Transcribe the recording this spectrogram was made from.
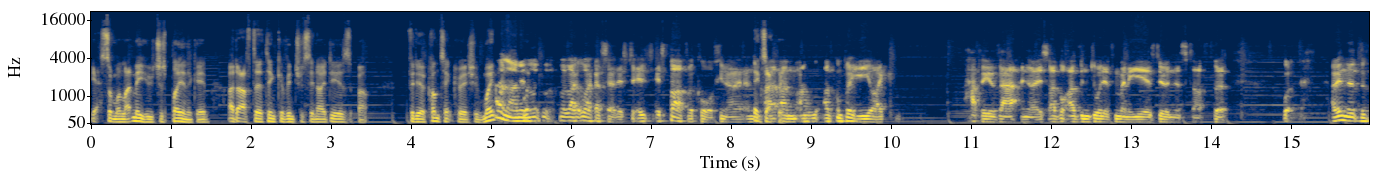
yeah, someone like me who's just playing the game. I'd have to think of interesting ideas about video content creation. When, oh, no, I mean, when, like, like, I said, it's, it's, it's part of the course, you know, and exactly. I, am I'm, I'm, I'm completely like happy with that. You know, I've, I've enjoyed it for many years doing this stuff, but. What, I think the, the,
